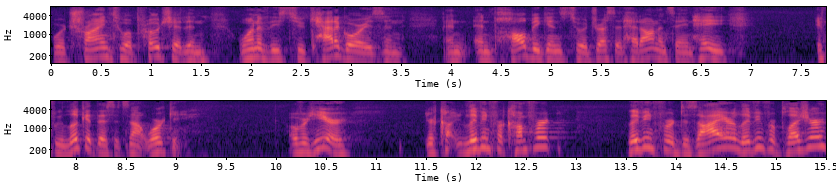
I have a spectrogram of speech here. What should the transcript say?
we're trying to approach it in one of these two categories. And, and, and Paul begins to address it head on and saying, hey, if we look at this, it's not working. Over here, you're living for comfort, living for desire, living for pleasure,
